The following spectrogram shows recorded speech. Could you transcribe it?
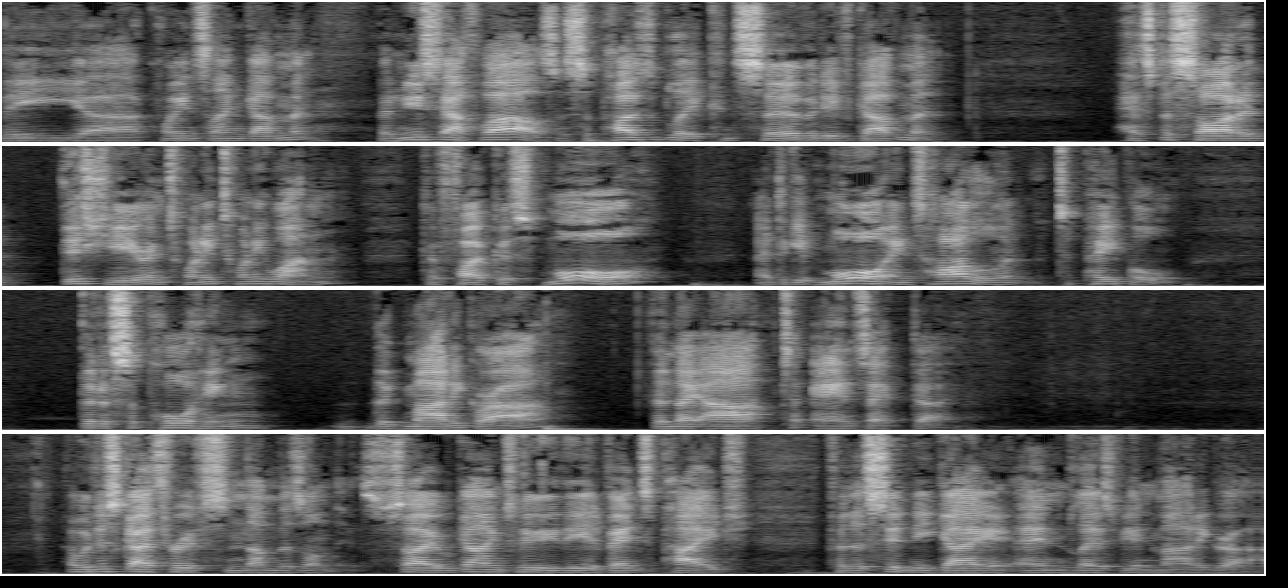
the uh, Queensland government. But New South Wales, a supposedly conservative government, has decided this year in 2021 to focus more and to give more entitlement to people that are supporting the Mardi Gras than they are to Anzac Day. And we'll just go through some numbers on this. So we're going to the events page for the Sydney Gay and Lesbian Mardi Gras.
